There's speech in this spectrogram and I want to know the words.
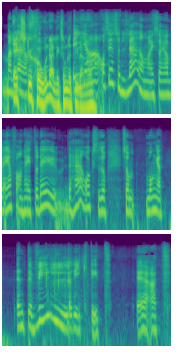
man Exkursion där liksom lite grann. Ja, och sen så lär man sig av erfarenhet och det är ju det här också så- som många inte vill riktigt eh, att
